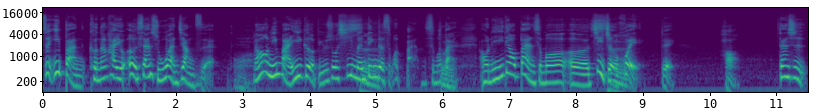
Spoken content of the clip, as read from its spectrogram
这一版可能还有二三十万这样子哎，然后你买一个，比如说西门町的什么版什么版，然后你一定要办什么呃记者会，对，好，但是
